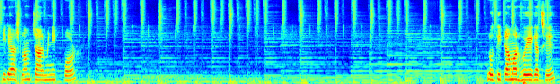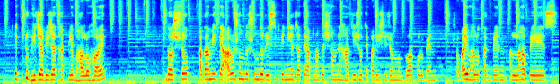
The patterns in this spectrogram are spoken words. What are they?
ফিরে আসলাম চার মিনিট পর। লতিটা আমার হয়ে গেছে। একটু ভিজা ভিজা থাকলে ভালো হয়। দর্শক, আগামীতে আরও সুন্দর সুন্দর রেসিপি নিয়ে যাতে আপনাদের সামনে হাজির হতে পারি, সেজন্য দোয়া করবেন। সবাই ভালো থাকবেন। আল্লাহ হাফেজ।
